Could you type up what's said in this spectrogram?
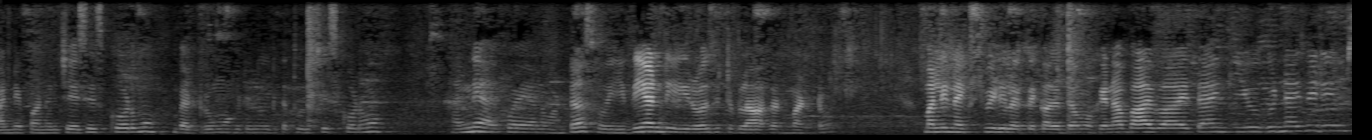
అన్ని పనులు చేసేసుకోవడము బెడ్రూమ్ ఒకటి నీట్గా తుడిచేసుకోవడము అన్నీ అయిపోయాయనమాట సో ఇది అండి ఈరోజు బ్లాగ్ అనమాట మళ్ళీ నెక్స్ట్ వీడియోలో అయితే కలుద్దాం ఓకేనా? Bye bye. Thank you. Good night videos.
